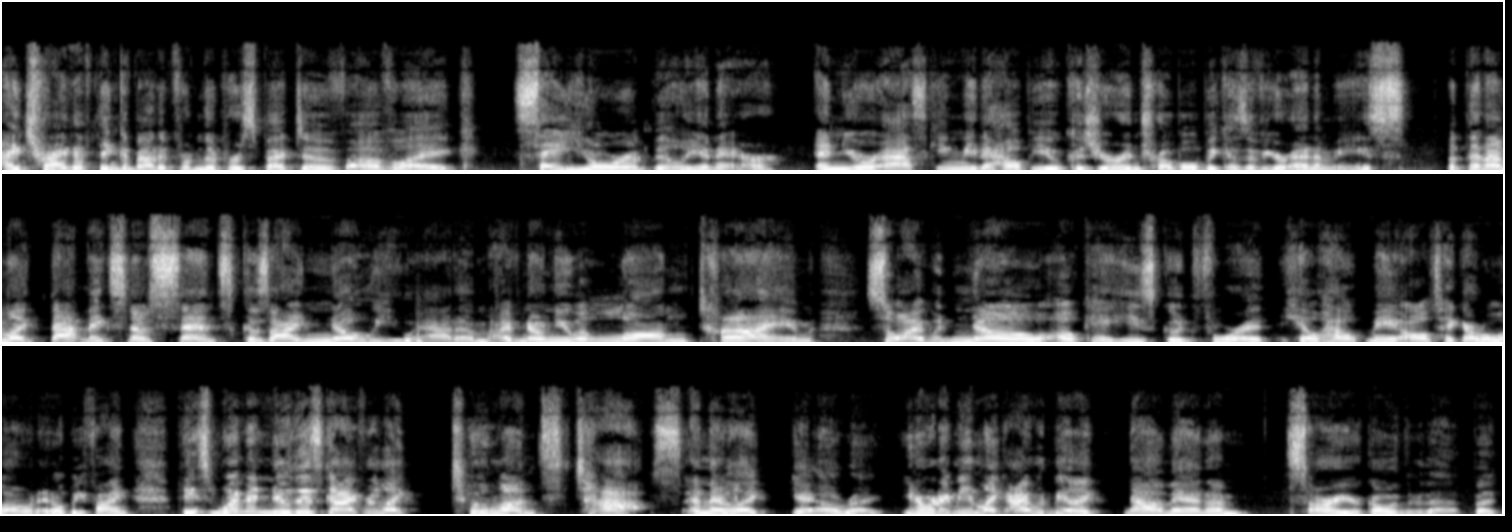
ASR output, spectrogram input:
I try to think about it from the perspective of like, say you're a billionaire and you're asking me to help you because you're in trouble because of your enemies. But then I'm like, that makes no sense because I know you, Adam. I've known you a long time. So I would know, okay, he's good for it. He'll help me. I'll take out a loan. It'll be fine. These women knew this guy for like two months tops. And they're like, yeah, all right. You know what I mean? Like, I would be like, no, man, I'm sorry you're going through that. But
